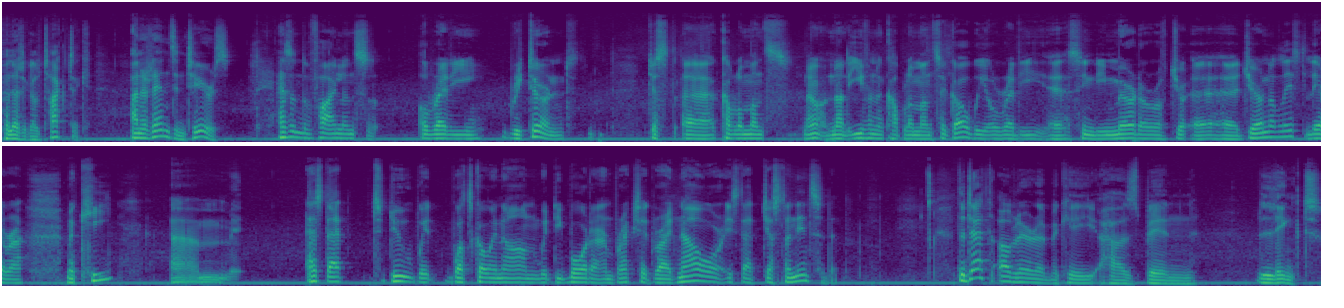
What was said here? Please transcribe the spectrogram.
political tactic and it ends in tears. Hasn't the violence already returned? Just a couple of months, no, not even a couple of months ago, we already uh, seen the murder of ju- uh, journalist Lyra McKee. Um, has that to do with what's going on with the border and Brexit right now, or is that just an incident? The death of Lyra McKee has been linked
